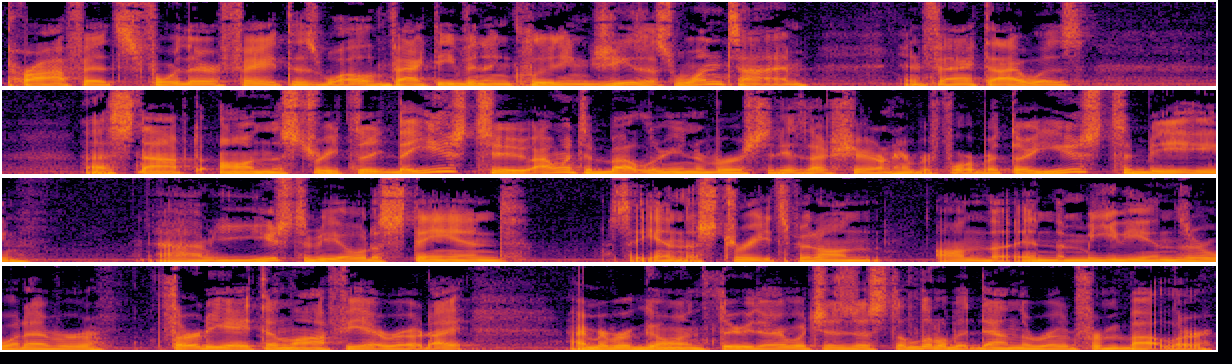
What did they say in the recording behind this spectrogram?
prophets for their faith as well. In fact, even including Jesus. One time, in fact, I was uh, stopped on the street. They, they, used to. I went to Butler University, as I've shared on here before, but there used to be. Um, you used to be able to stand, say in the streets, but on on the in the medians or whatever. 38th and Lafayette Road. I I remember going through there, which is just a little bit down the road from Butler.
